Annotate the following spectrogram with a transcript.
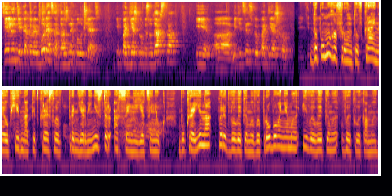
Те люди, которые борются, должны получать и поддержку государства, и э, медицинскую поддержку, Допомога фронту вкрай необхідна, підкреслив прем'єр-міністр Арсеній Яценюк. Бо Україна перед великими випробуваннями і великими викликами.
